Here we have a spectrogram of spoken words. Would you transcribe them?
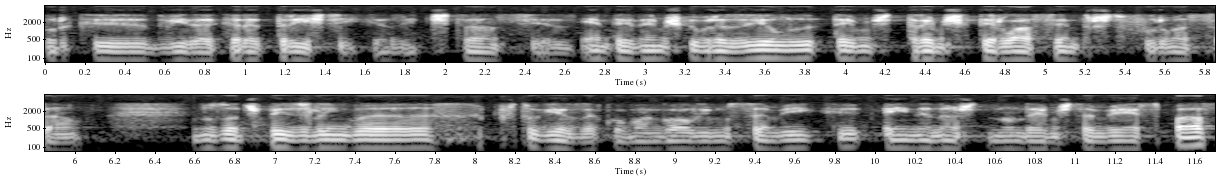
porque devido a características e distâncias, entendemos que o Brasil temos, teremos que ter lá centros de formação. Nos outros países de língua portuguesa, como Angola e Moçambique, ainda não, não demos também esse passo,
